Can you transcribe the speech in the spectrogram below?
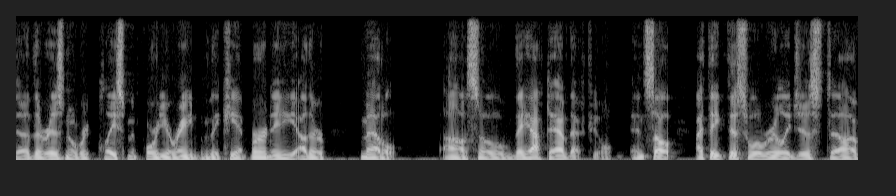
Uh, there is no replacement for uranium. They can't burn any other metal. Uh, so they have to have that fuel. And so I think this will really just uh,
